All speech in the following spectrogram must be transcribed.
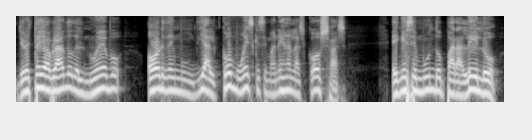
Yo le estoy hablando del nuevo orden mundial. Cómo es que se manejan las cosas en ese mundo paralelo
